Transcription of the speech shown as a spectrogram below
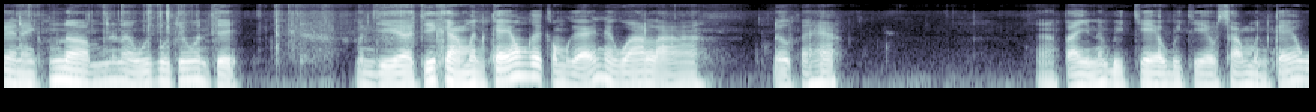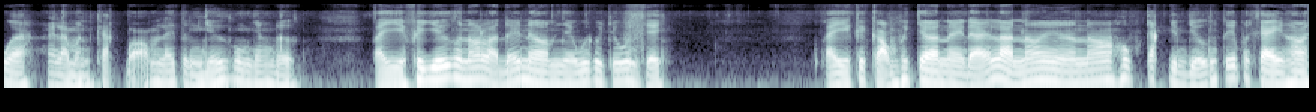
cây này cũng nơm nữa nè quý cô chú anh chị. Mình về chỉ cần mình kéo cái cọng rễ này qua là được rồi ha. À, tại vì nó bị treo bị treo xong mình kéo qua hay là mình cắt bỏ mình lấy từng dưới cũng vẫn được. Tại vì phía dưới của nó là đế nơm nha quý cô chú anh chị. Tại vì cái cọng phía trên này để là nó nó hút chắc dinh dưỡng tiếp cái cây thôi.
